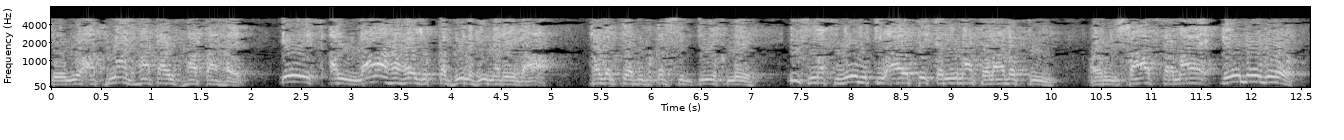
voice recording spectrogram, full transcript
تو وہ اپنا گھاٹا اٹھاتا ہے۔ ایک اللہ ہے جو کبھی نہیں مرے گا۔ حضرت ابو بکر صدیق نے اس مفہوم کی آیت کریمہ تلاوت کی اور ارشاد فرمایا، اے لوگوں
